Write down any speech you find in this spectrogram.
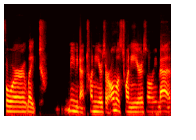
for like t- maybe not 20 years or almost 20 years when we met.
